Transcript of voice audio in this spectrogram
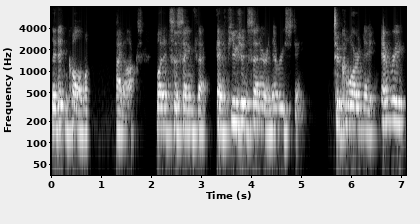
They didn't call them IOCs, but it's the same thing. A fusion center in every state to coordinate every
